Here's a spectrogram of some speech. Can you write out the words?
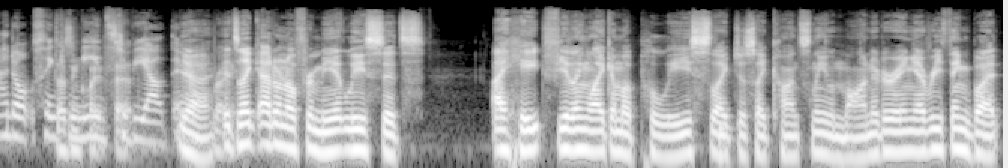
I don't think Doesn't quite needs to fit. be out there. Yeah, it's like I don't know. For me, at least, it's I hate feeling like I'm a police, like just like constantly monitoring everything. But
